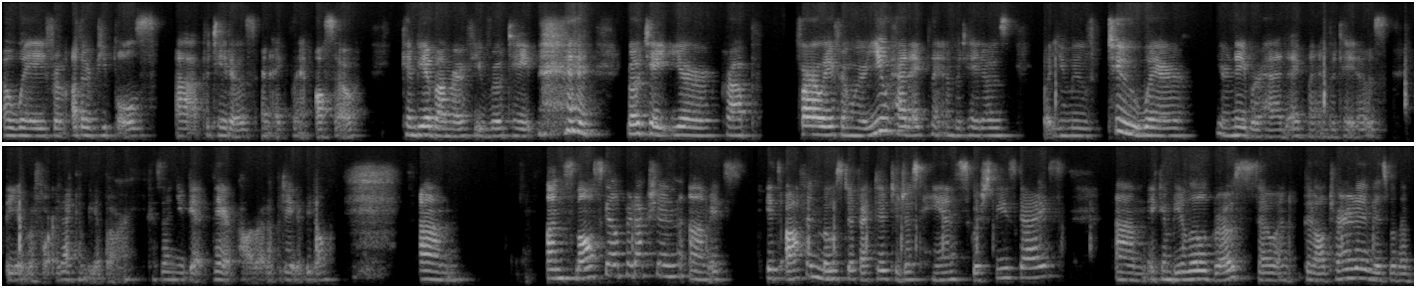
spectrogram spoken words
away from other people's uh, potatoes and eggplant also. Can be a bummer if you rotate, rotate your crop far away from where you had eggplant and potatoes, but you move to where your neighbor had eggplant and potatoes the year before. That can be a bummer because then you get their Colorado potato beetle. Um, on small scale production, um, it's, it's often most effective to just hand squish these guys. Um, it can be a little gross, so a good alternative is with a,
